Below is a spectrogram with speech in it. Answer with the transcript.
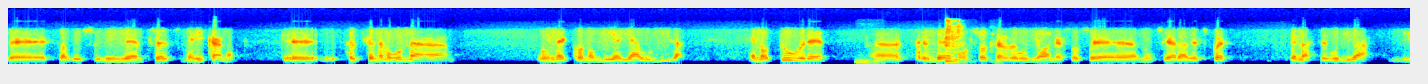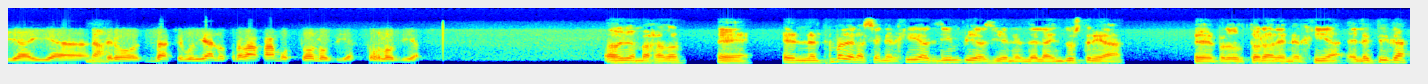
eh, estadounidenses mexicanas, que tenemos una, una economía ya unida. En octubre Uh, tendremos otras reuniones, o se anunciará después de la seguridad. Y ahí, Pero la seguridad lo trabajamos todos los días, todos los días. Oiga, embajador, eh, en el tema de las energías limpias y en el de la industria eh, productora de energía eléctrica,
